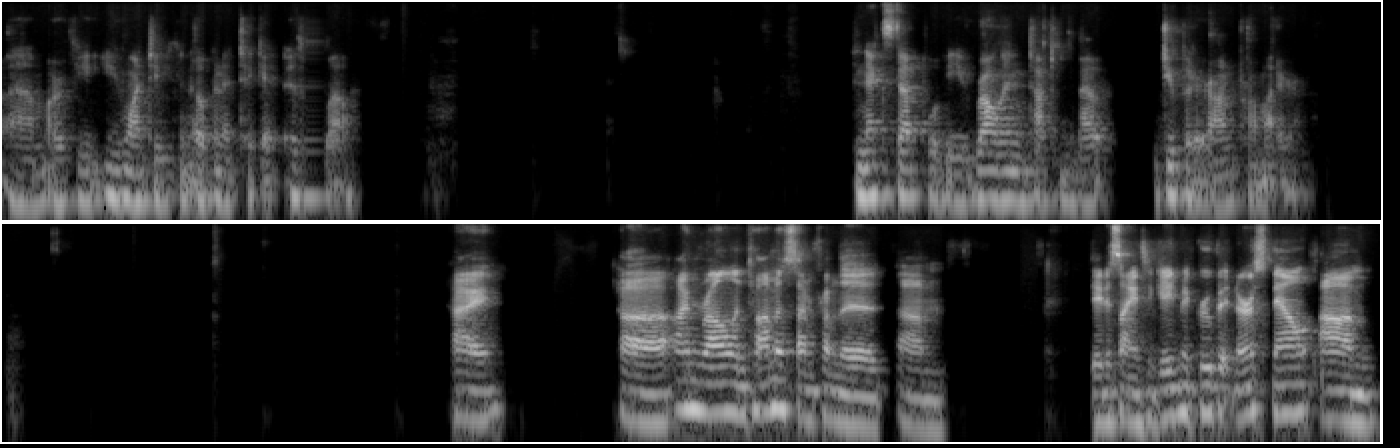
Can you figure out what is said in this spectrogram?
um, or if you, you want to, you can open a ticket as well. Next up will be Rollin talking about Jupyter on Perlmutter. Hi, uh, I'm Rollin Thomas. I'm from the um, Data Science Engagement Group at NERSC now. Um,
